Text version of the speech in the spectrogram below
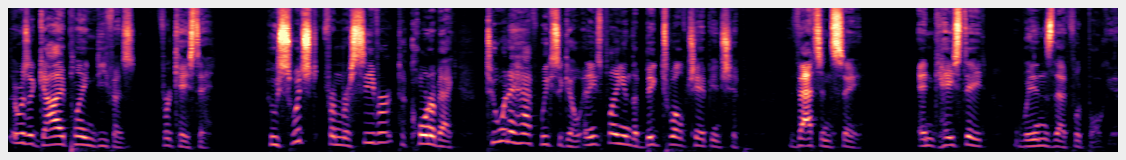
There was a guy playing defense for K State who switched from receiver to cornerback two and a half weeks ago, and he's playing in the Big 12 championship. That's insane. And K State wins that football game.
